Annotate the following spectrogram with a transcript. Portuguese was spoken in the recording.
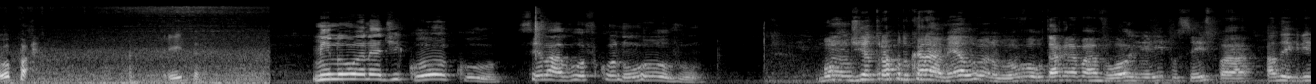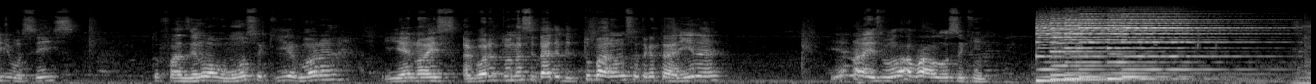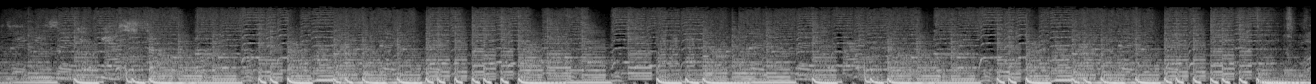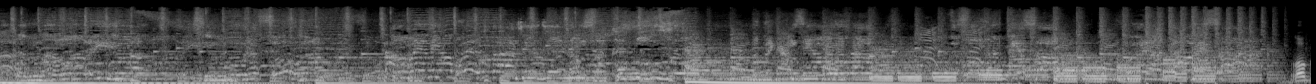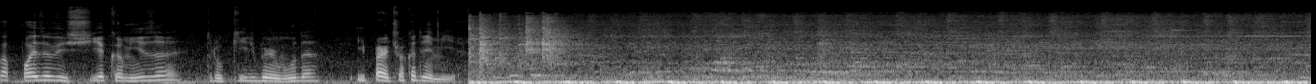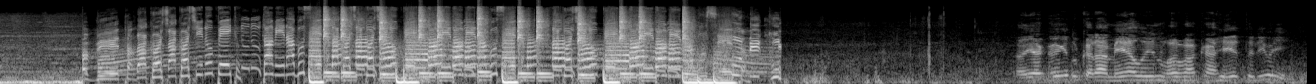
Opa! Eita! Minuana de coco! Você lavou, ficou novo. Bom dia, tropa do caramelo, mano. Vou voltar a gravar vlog aí pra vocês, pra alegria de vocês. Tô fazendo um almoço aqui agora. E é nóis. Agora eu tô na cidade de Tubarão, Santa Catarina. E é nóis, vou lavar a louça aqui. Logo após eu vesti a camisa, troquei de bermuda e partiu a academia. Aí a gangue do caramelo indo lavar a carreta ali, ué.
